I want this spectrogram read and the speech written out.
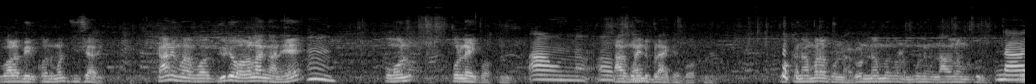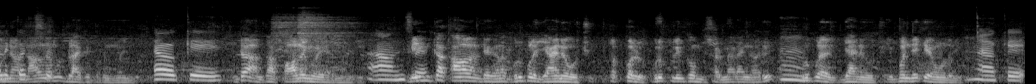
ఇవాళ మీరు కొంతమంది చూశారు. కానీ మన వీడియో వదలంగానే. ఫోన్ ఫుల్ అయిపోతుంది. అవును నాకు మైండ్ బ్లాక్ అయిపోతుంది. ఒక నెంబర్ అనుకున్నా రెండు నెంబర్ మూడు నాలుగు నెంబర్ నాలుగు నెంబర్ బ్లాక్ అయిపోతుంది మైండ్. ఓకే. అంటే అంత ఫాలోయింగ్ అయ్యారు మనకి. ఇంకా కావాలంటే కనుక గ్రూప్లో జాయిన్ అవ్వచ్చు. తక్కువ గ్రూప్ లింక్ పంపిస్తాడు మేడం గారు. గ్రూప్లో జాయిన్ అవ్వచ్చు. ఇబ్బంది అయితే ఏమి ఉండదు. ఓకే.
